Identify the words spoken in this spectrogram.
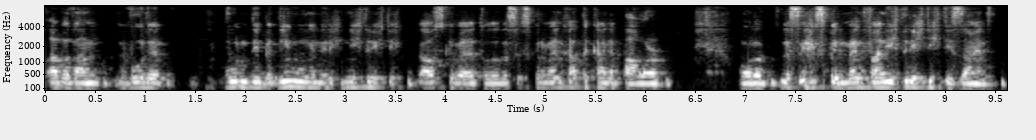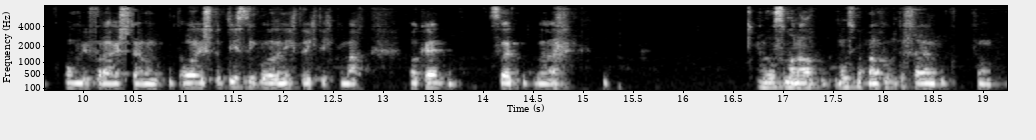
aber dann wurde wurden die Bedingungen nicht richtig ausgewählt oder das Experiment hatte keine Power oder das Experiment war nicht richtig designt, um die Fragestellung oder die Statistik wurde nicht richtig gemacht. Okay, so, äh, muss, man auch, muss man auch unterscheiden von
